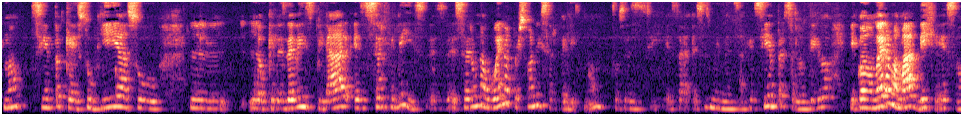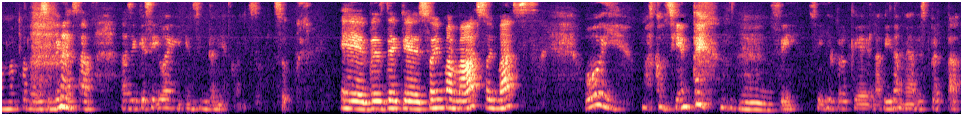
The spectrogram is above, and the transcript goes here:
¿no? Siento que su guía, su, lo que les debe inspirar es ser feliz, es, ser una buena persona y ser feliz, ¿no? Entonces, sí, ese es mi mensaje, siempre se los digo. Y cuando no era mamá, dije eso, ¿no? Cuando recién me casaba. Así que sigo en, sintonía con eso. Eh, desde que soy mamá, soy más. Uy, más consciente. Mm. Sí, sí, yo creo que la vida me ha despertado.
